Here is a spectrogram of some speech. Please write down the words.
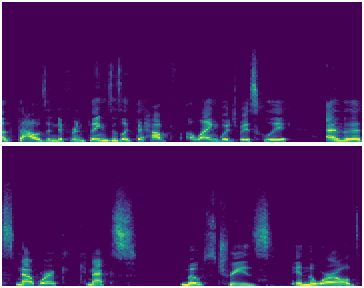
a thousand different things. It's like they have a language basically, and this network connects most trees in the world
